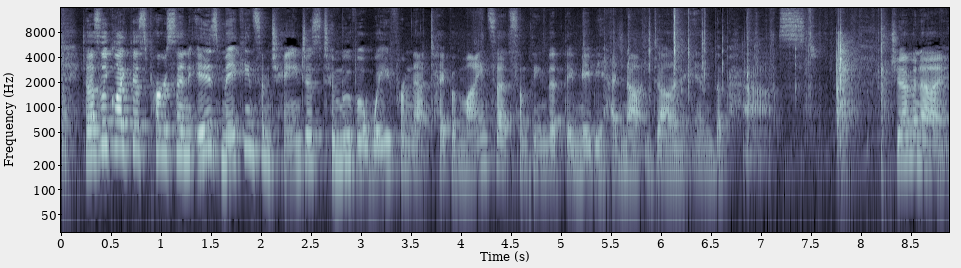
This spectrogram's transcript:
It does look like this person is making some changes to move away from that type of mindset, something that they maybe had not done in the past. Gemini.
